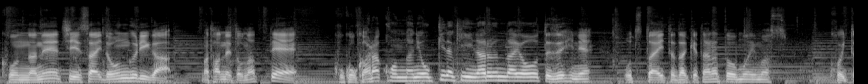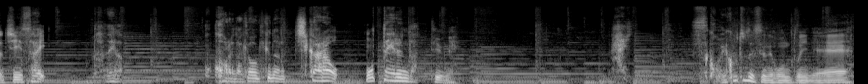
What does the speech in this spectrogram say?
こんなね小さいどんぐりが、まあ、種となってここからこんなに大きな木になるんだよってぜひねお伝えいただけたらと思います。こういった小さい種がこれだけ大きくなる力を持っているんだっていうね。すごいことですよね本当にね。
